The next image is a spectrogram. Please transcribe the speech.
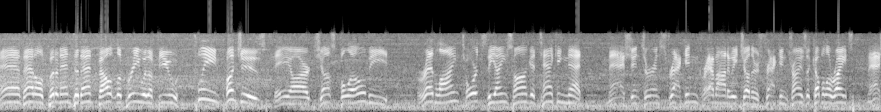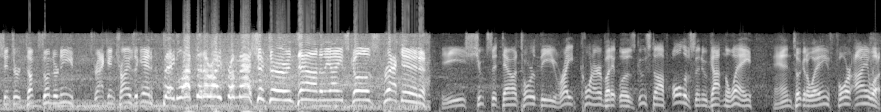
And that'll put an end to that bout. Labrie with a few clean punches. They are just below the red line towards the Ice Hog attacking net. Mashinter and Strachan grab onto each other. Strachan tries a couple of rights. Mashinter ducks underneath. Strachan tries again. Big left and a right from Mashinter, and down to the ice goes Strachan. He shoots it down toward the right corner, but it was Gustav Olofsson who got in the way and took it away for Iowa.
